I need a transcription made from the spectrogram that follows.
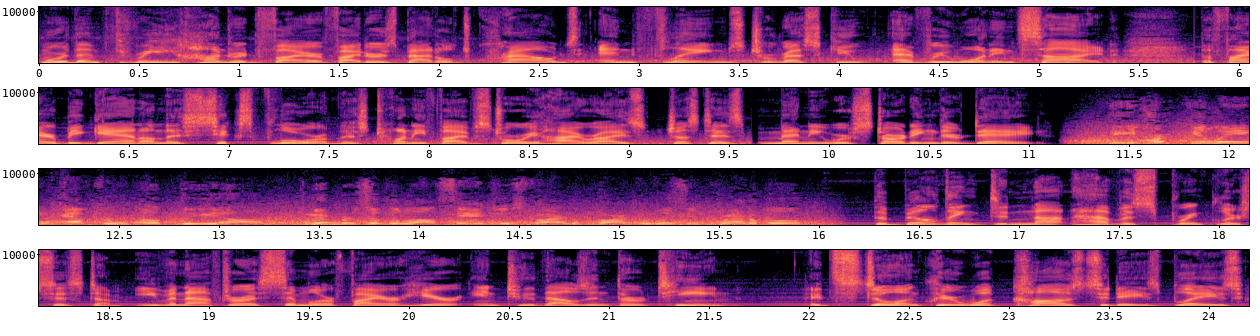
More than 300 firefighters battled crowds and flames to rescue everyone inside. The fire began on the sixth floor of this 25 story high rise just as many were starting their day. The Herculean effort of the uh, members of the Los Angeles Fire Department was incredible. The building did not have a sprinkler system, even after a similar fire here in 2013. It's still unclear what caused today's blaze,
